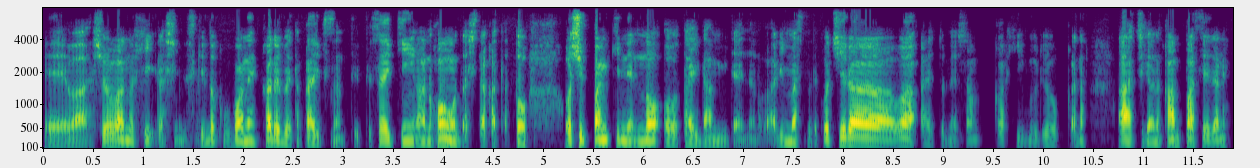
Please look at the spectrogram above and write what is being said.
えーは昭和の日らしいんですけど、ここはね、カルベ高之さんって言って最近あの本を出した方と出版記念の対談みたいなのがありますので、こちらは、えっとね、参加費無料かな？あ、違うな、カンパ制だね。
